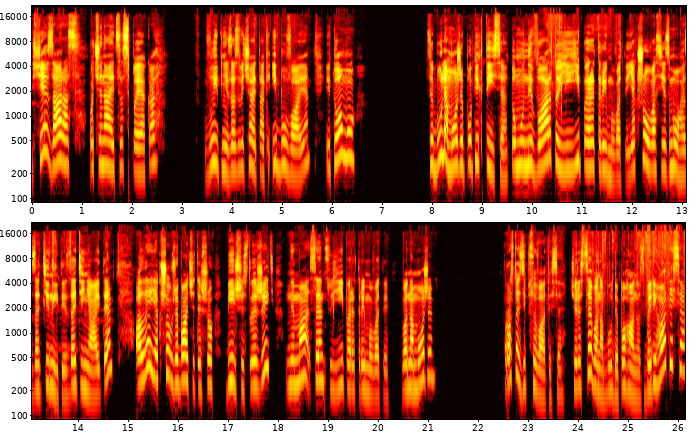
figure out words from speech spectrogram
Ще зараз починається спека. В липні зазвичай так і буває. І тому цибуля може попіктися, тому не варто її перетримувати. Якщо у вас є змога затінити, затіняйте. Але якщо вже бачите, що більшість лежить, нема сенсу її перетримувати. Вона може просто зіпсуватися. Через це вона буде погано зберігатися,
